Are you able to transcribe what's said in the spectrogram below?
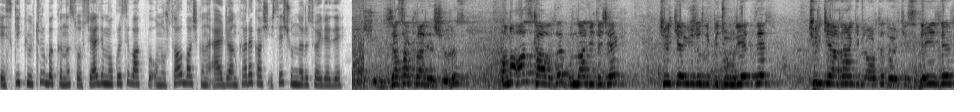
Eski Kültür Bakanı Sosyal Demokrasi Vakfı Onursal Başkanı Ercan Karakaş ise şunları söyledi. yasaklar yaşıyoruz. Ama az kaldı, bunlar bitecek. Türkiye yüzyıllık bir cumhuriyettir. Türkiye herhangi bir Orta Doğu ülkesi değildir.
